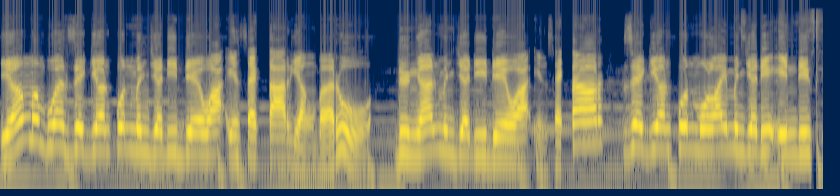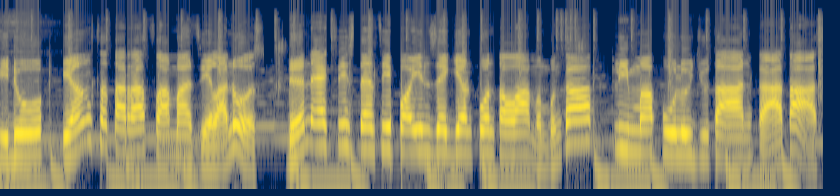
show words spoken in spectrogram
yang membuat Zegion pun menjadi dewa insektar yang baru. Dengan menjadi dewa insektar, Zegion pun mulai menjadi individu yang setara sama Zelanus. Dan eksistensi poin Zegion pun telah membengkak 50 jutaan ke atas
